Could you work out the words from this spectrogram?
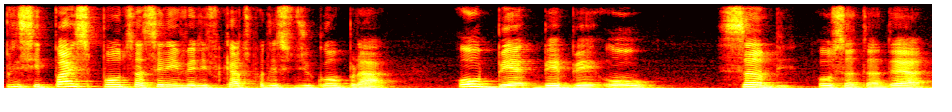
principais pontos a serem verificados para decidir comprar? Ou BB ou SAMB ou Santander?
